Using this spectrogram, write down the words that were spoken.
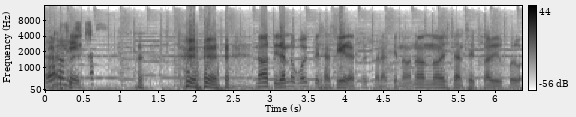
no, tirando golpes a ciegas, pues para que no, no, no es tan sexual el juego.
